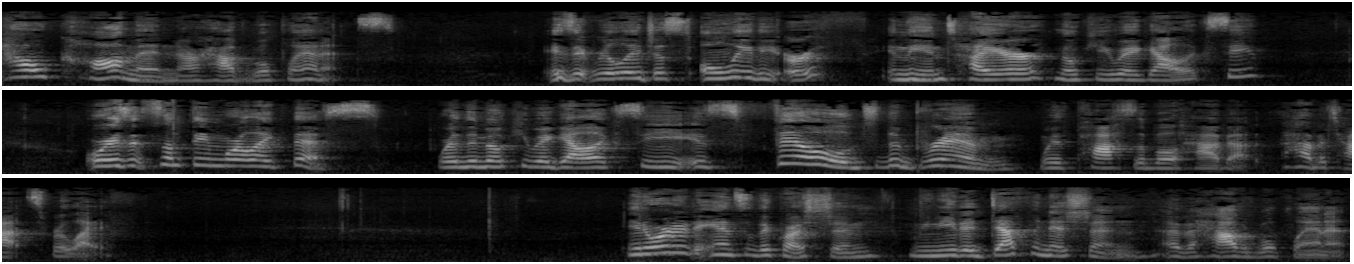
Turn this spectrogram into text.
how common are habitable planets? Is it really just only the Earth in the entire Milky Way galaxy? Or is it something more like this, where the Milky Way galaxy is filled to the brim with possible habit- habitats for life? In order to answer the question, we need a definition of a habitable planet.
